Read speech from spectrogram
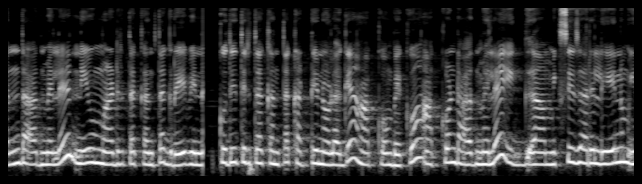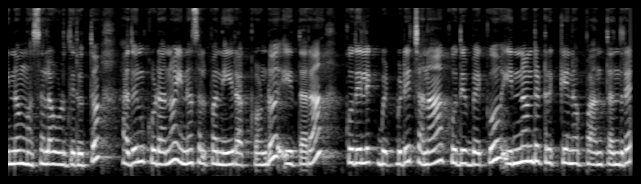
ಬಂದಾದಮೇಲೆ ನೀವು ಮಾಡಿರ್ತಕ್ಕಂಥ ಗ್ರೇವಿನ ಕುದಿತಿರ್ತಕ್ಕಂಥ ಕಟ್ಟಿನೊಳಗೆ ಹಾಕ್ಕೊಬೇಕು. ಹಾಕ್ಕೊಂಡಾದಮೇಲೆ ಈಗ ಮಿಕ್ಸಿ ಜಾರಲ್ಲಿ ಏನು ಇನ್ನೂ ಮಸಾಲ ಉಳಿದಿರುತ್ತೋ ಅದನ್ನು ಕೂಡ ಇನ್ನೂ ಸ್ವಲ್ಪ ನೀರು ಹಾಕ್ಕೊಂಡು ಈ ಥರ ಕುದಿಲಿಕ್ಕೆ ಬಿಟ್ಬಿಡಿ, ಚೆನ್ನಾಗಿ ಕುದಿಬೇಕು. ಇನ್ನೊಂದು ಟ್ರಿಕ್ ಏನಪ್ಪ ಅಂತಂದರೆ,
